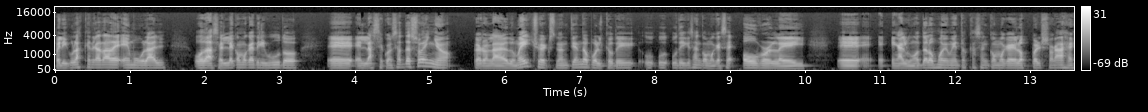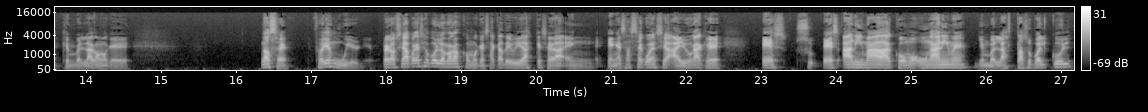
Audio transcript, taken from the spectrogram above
películas que trata de emular o de hacerle como que tributo eh, en las secuencias de sueño. Pero en la de The Matrix no entiendo por qué uti- u- u- utilizan como que ese overlay eh, en, en algunos de los movimientos que hacen como que los personajes, que en verdad como que... No sé, fue bien weird. Pero sí aprecio por lo menos como que esa creatividad que se da en, en esa secuencia. Hay una que es, es animada como un anime y en verdad está súper cool.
